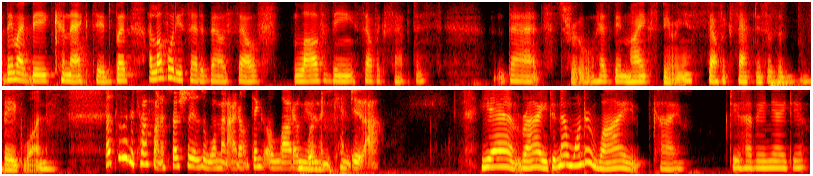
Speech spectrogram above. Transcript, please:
They might be connected, but I love what you said about self love being self acceptance. That's true, has been my experience. Self acceptance was a big one. That's always a tough one, especially as a woman. I don't think a lot of yeah. women can do that. Yeah, right. And I wonder why, Kai. Do you have any idea?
